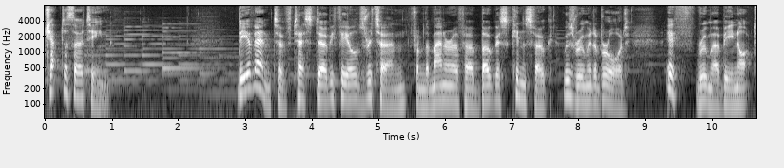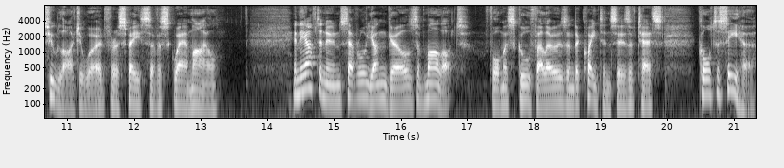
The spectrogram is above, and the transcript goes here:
Chapter 13 The event of Tess Durbeyfield's return from the manor of her bogus kinsfolk was rumoured abroad, if rumour be not too large a word for a space of a square mile. In the afternoon several young girls of Marlott, former schoolfellows and acquaintances of Tess, called to see her,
